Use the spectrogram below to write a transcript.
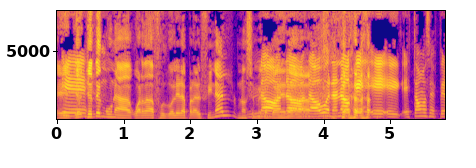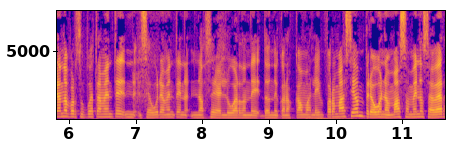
Eh, yo, tengo una guardada futbolera para el final, no sé mi no, No, no, bueno, no, que eh, eh, estamos esperando, por supuestamente, seguramente no, será el lugar donde, donde conozcamos la información, pero bueno, más o menos a ver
